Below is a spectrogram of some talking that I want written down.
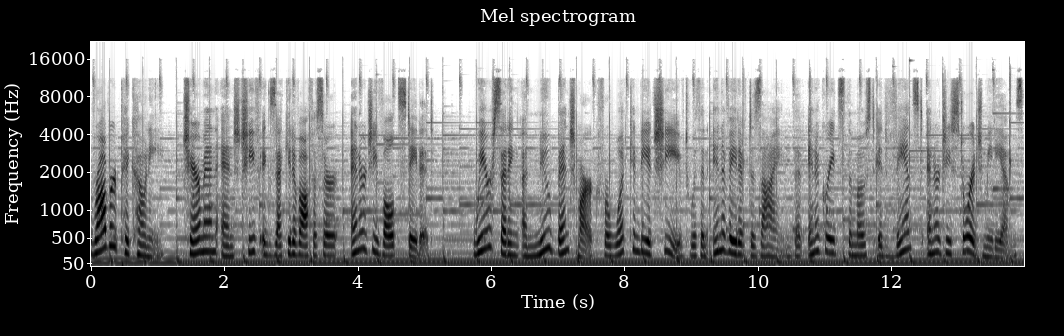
Robert Piconi, Chairman and Chief Executive Officer, Energy Vault, stated We're setting a new benchmark for what can be achieved with an innovative design that integrates the most advanced energy storage mediums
